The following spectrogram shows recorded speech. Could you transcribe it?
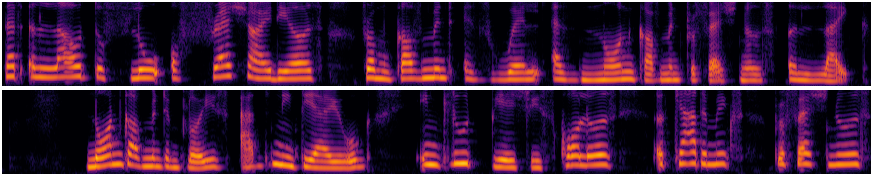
that allowed the flow of fresh ideas from government as well as non government professionals alike. Non government employees at the Niti Aayog include PhD scholars, academics, professionals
